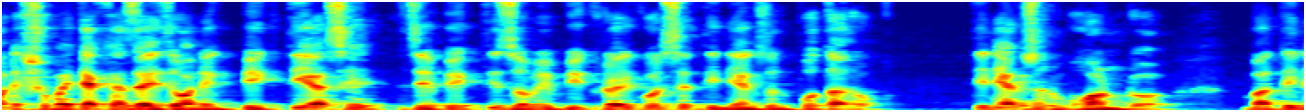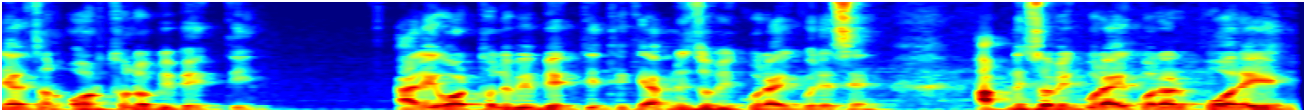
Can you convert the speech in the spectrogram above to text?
অনেক সময় দেখা যায় যে অনেক ব্যক্তি আছে, যে ব্যক্তি জমি বিক্রয় করছে, তিনি একজন প্রতারক, তিনি একজন ভণ্ড বা তিনি একজন অর্থলোভী ব্যক্তি। আর এই অর্থলোভী ব্যক্তি থেকে আপনি জমি ক্রয় করেছেন। আপনি জমি ক্রয় করার পরে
